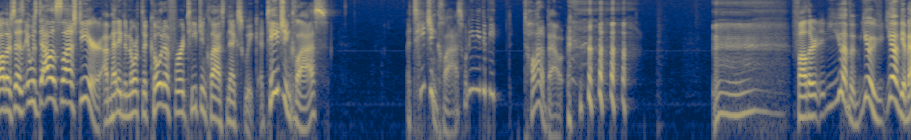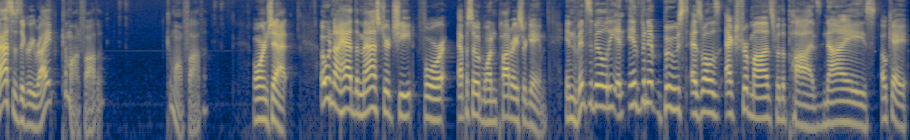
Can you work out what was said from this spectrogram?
Father says, It was Dallas last year. I'm heading to North Dakota for a teaching class next week. A teaching class? A teaching class? What do you need to be taught about? Father, you have a you you have your master's degree, right? Come on, Father. Come on, Father. Orange chat. Odin, I had the master cheat for episode one pod racer game. Invincibility and infinite boost, as well as extra mods for the pods. Nice. Okay.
